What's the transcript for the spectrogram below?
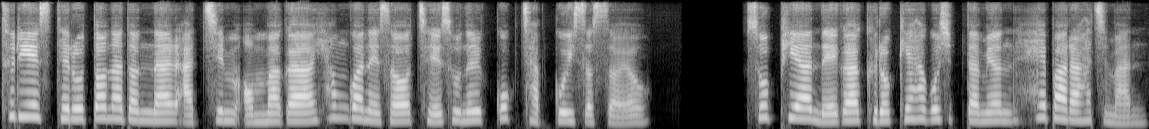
트리에스테로 떠나던 날 아침 엄마가 현관에서 제 손을 꼭 잡고 있었어요. 소피아 내가 그렇게 하고 싶다면 해봐라 하지만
